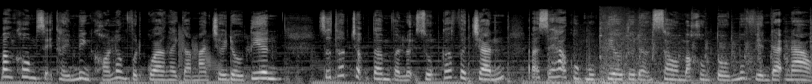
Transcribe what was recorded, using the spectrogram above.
bằng không sẽ thấy mình khó lòng vượt qua ngay cả màn chơi đầu tiên. Giữ thấp trọng tâm và lợi dụng các vật chắn, bạn sẽ hạ gục mục tiêu từ đằng sau mà không tốn một viên đạn nào.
